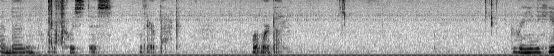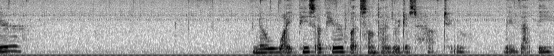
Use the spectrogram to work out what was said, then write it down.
And then we twist this layer back when we're done. Green here. No white piece up here, but sometimes we just have to leave that be.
